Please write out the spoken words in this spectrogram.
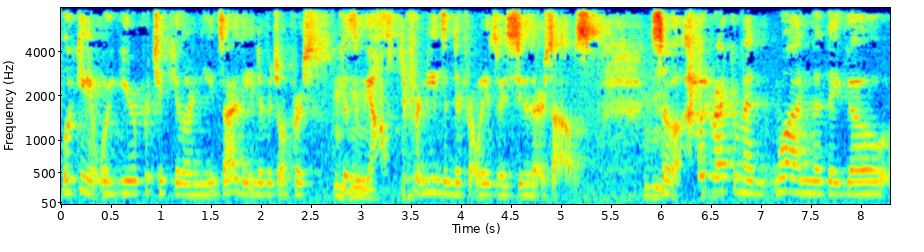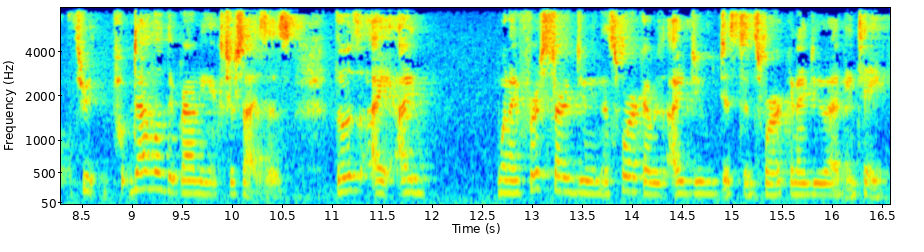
looking at what your particular needs are, the individual person, because we mm-hmm. all have different needs and different ways we soothe ourselves. Mm-hmm. So I would recommend one that they go through, download the grounding exercises. Those I, I when I first started doing this work, I was I do distance work and I do an intake,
